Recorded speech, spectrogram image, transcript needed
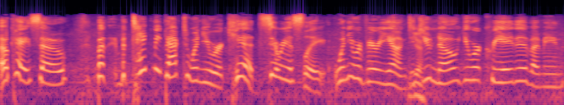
Okay, so, but but take me back to when you were a kid. Seriously, when you were very young, did Yeah. you know you were creative? I mean,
